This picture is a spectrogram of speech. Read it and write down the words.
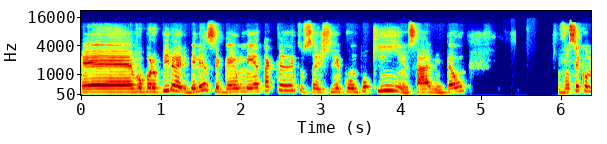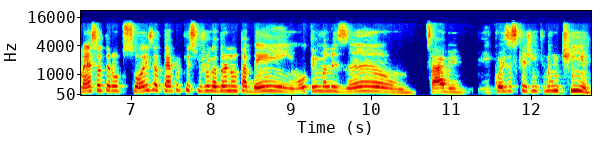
É, vou pôr o Pirani, beleza? Você ganha um meio atacante, o Santos recua um pouquinho, sabe? Então, você começa a ter opções, até porque se o jogador não tá bem, ou tem uma lesão, sabe? E coisas que a gente não tinha.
